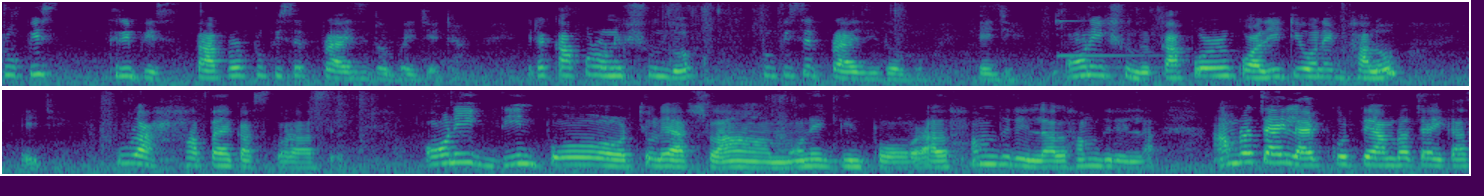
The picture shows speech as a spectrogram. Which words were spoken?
টু পিস থ্রি পিস তারপর টু পিসের প্রাইসই ধরবো এই যে এটা। কাপড় অনেক সুন্দর। টু পিসের প্রাইসই ধরবো। এই যে, অনেক সুন্দর। কাপড়ের কোয়ালিটি অনেক ভালো। এই যে, পুরা হাতায় কাজ করা আছে। অনেক দিন পর চলে আসলাম, অনেক দিন পর। আলহামদুলিল্লাহ আলহামদুলিল্লাহ। আমরা চাই লাইভ করতে, আমরা চাই কাজ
